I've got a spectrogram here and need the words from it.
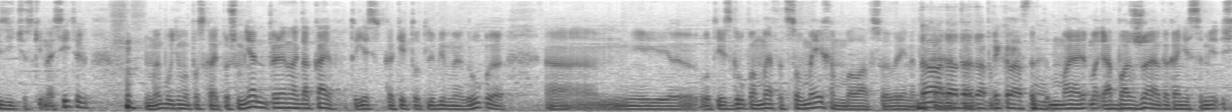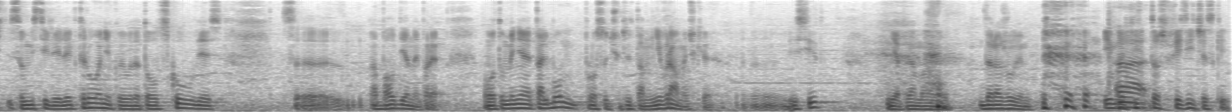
физический носитель, мы будем выпускать. Потому что мне, например, иногда кайф, вот есть какие-то вот любимые группы, э, и вот есть группа Methods of Mayhem была в свое время. Да, такая, да, это, да, да, прекрасно. Я обожаю, как они совместили электронику и вот это old school весь. Э, обалденный проект. Вот у меня этот альбом просто чуть ли там не в рамочке висит. Я прямо дорожу им. Именно а, тоже физически.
